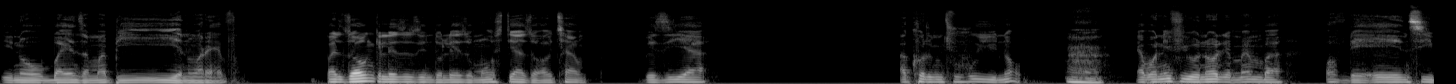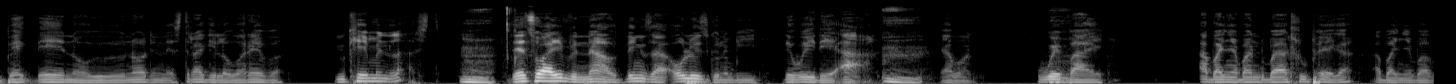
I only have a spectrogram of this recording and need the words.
you know bayenza ama-be and whatever. But zonke lezo zinto lezo most yazo time beziya according to who you know. Mm. Yabona if you were not a member of the ANC back then or you were not in a struggle or whatever you came in last that's why even now things are always going to be the way they are yabona whereby abanye abantu bayahlupheka abanye ba-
